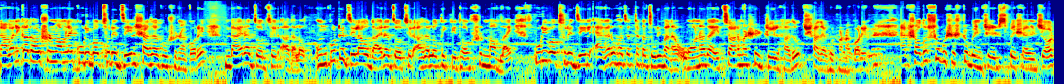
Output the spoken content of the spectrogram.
নাবালিকা ধর্ষণ মামলায় কুড়ি বছরের জেল সাজা ঘোষণা করে দায়রা জজের আদালত। উনকোটে জেলা ও দায়রা জজের আদালত একটি ধর্ষণ মামলায় কুড়ি বছরের জেল এগারো হাজার টাকা জরিমানা ও অনাদায়ে চার মাসের জেল হাজত সাজা ঘোষণা করেন। এক সদস্য বিশিষ্ট বেঞ্চের স্পেশাল জজ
